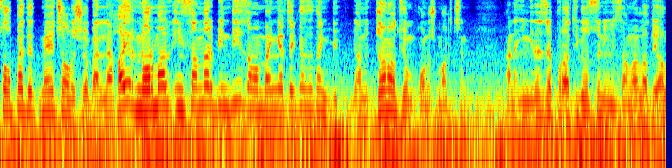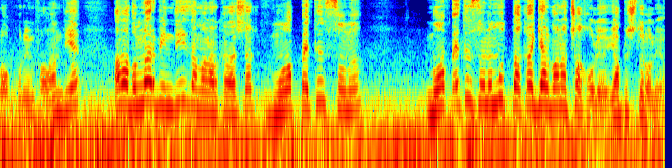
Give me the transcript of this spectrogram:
sohbet etmeye çalışıyor benimle. Hayır normal insanlar bindiği zaman ben gerçekten zaten yani can atıyorum konuşmak için. Hani İngilizce pratik olsun insanlarla diyalog kurayım falan diye. Ama bunlar bindiği zaman arkadaşlar muhabbetin sonu muhabbetin sonu mutlaka gel bana çak oluyor, yapıştır oluyor.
